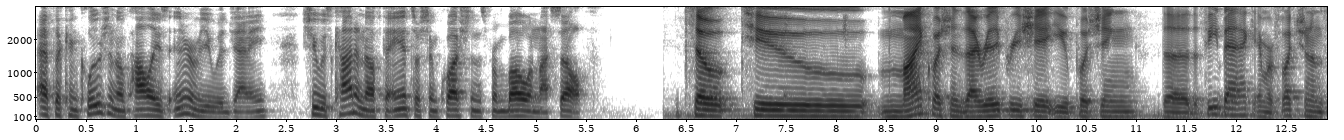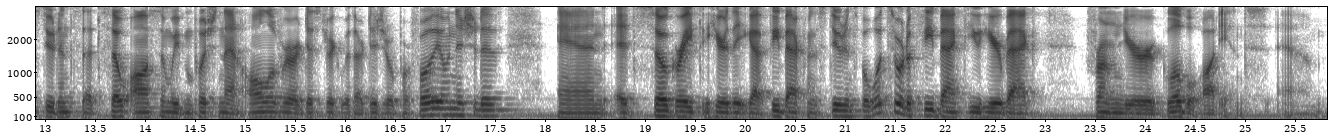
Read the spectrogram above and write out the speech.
At the conclusion of Holly's interview with Jenny, she was kind enough to answer some questions from Bo and myself. So, to my questions, I really appreciate you pushing the, the feedback and reflection on the students. That's so awesome. We've been pushing that all over our district with our digital portfolio initiative. And it's so great to hear that you got feedback from the students. But what sort of feedback do you hear back from your global audience? Um,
